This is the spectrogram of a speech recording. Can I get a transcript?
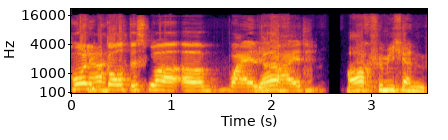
Holy Ah. God, das war a wild Ja. ride. War auch für mich ein,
